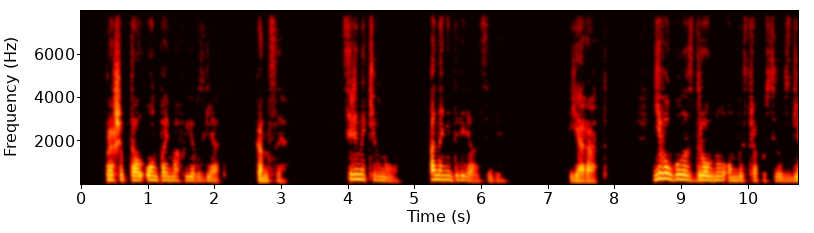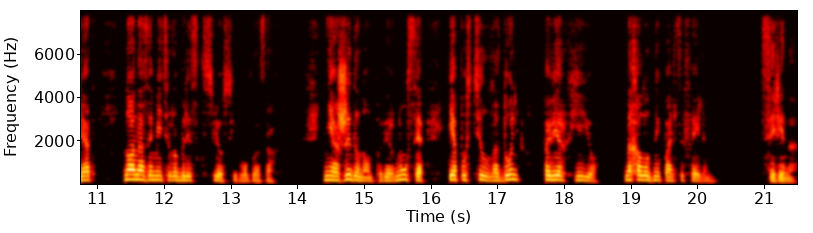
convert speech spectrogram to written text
– прошептал он, поймав ее взгляд. Конце. Сирина кивнула. Она не доверяла себе. «Я рад». Его голос дрогнул, он быстро опустил взгляд, но она заметила блеск слез в его глазах. Неожиданно он повернулся и опустил ладонь поверх ее, на холодные пальцы Фейлин. «Сирина»,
